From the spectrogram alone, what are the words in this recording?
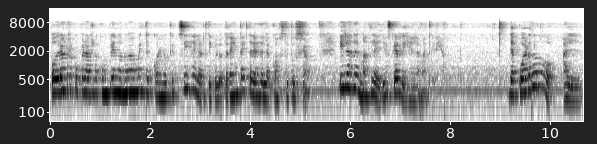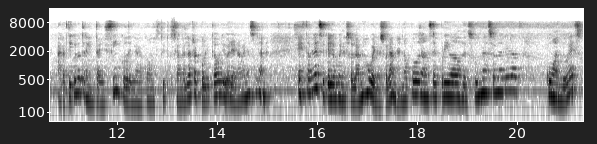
podrán recuperarla cumpliendo nuevamente con lo que exige el artículo 33 de la Constitución y las demás leyes que rigen la materia. De acuerdo al artículo 35 de la Constitución de la República Bolivariana Venezolana, establece que los venezolanos o venezolanas no podrán ser privados de su nacionalidad cuando es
